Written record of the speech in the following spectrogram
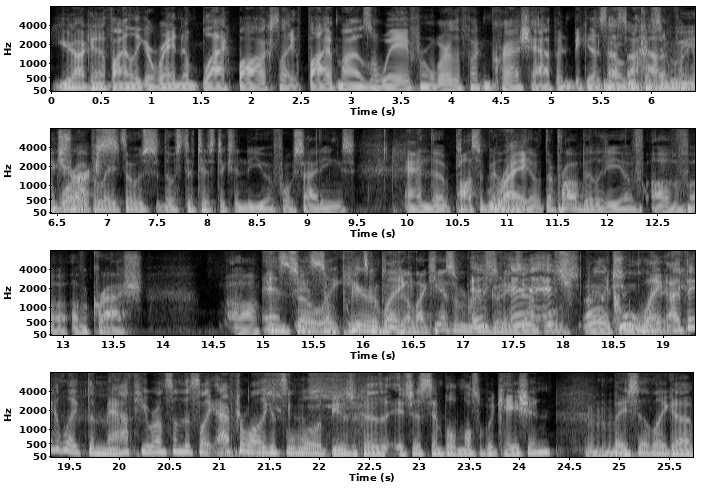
you're not going to find like a random black box like five miles away from where the fucking crash happened because that's no, not because how it we fucking extrapolate works. those those statistics into UFO sightings and the possibility Right. of the probability of of uh, of a crash. Um, And so, some- like, here, like- like he has some really good examples. It's I really actually cool. Like, I think like the math he runs on this, like after a while, it gets a little abused because it's just simple multiplication. But he said like, uh,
